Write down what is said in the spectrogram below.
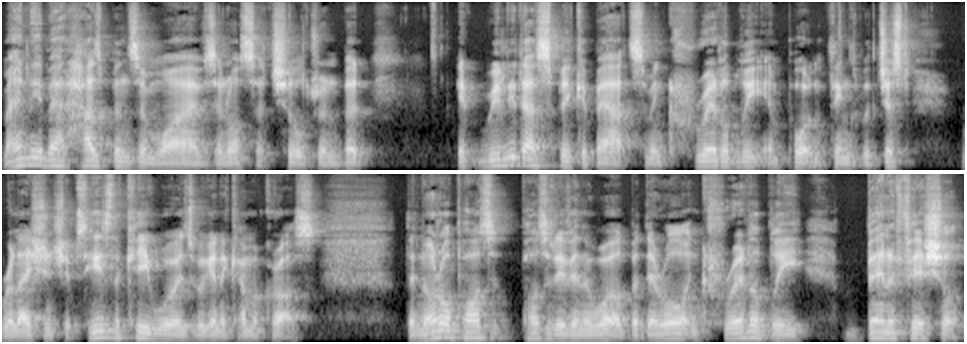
mainly about husbands and wives and also children. But it really does speak about some incredibly important things with just relationships. Here's the key words we're going to come across. They're not all pos- positive in the world, but they're all incredibly beneficial,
